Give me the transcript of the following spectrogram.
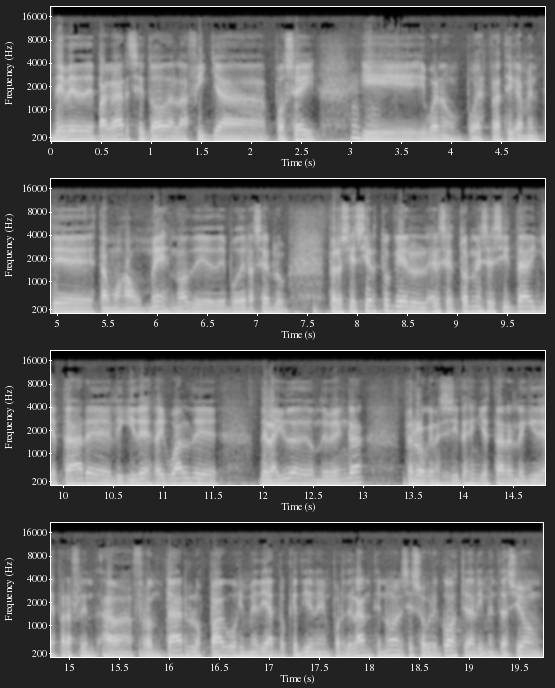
debe de pagarse toda la ficha POSEI. y, y bueno, pues prácticamente estamos a un mes ¿no? de, poder hacerlo. Pero sí es cierto que el, sector necesita inyectar eh, liquidez, da igual de, de la ayuda de donde venga, pero lo que necesita es inyectar liquidez para afrontar los pagos inmediatos que tienen por delante, ¿no? Ese sobrecoste de alimentación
